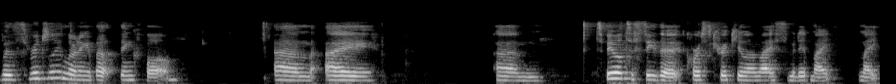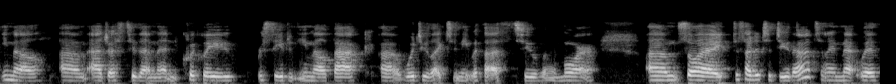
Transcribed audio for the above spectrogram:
was originally learning about Thinkful, um, I um, to be able to see the course curriculum, I submitted my my email um, address to them and quickly received an email back, uh, would you like to meet with us to learn more? Um, so I decided to do that and I met with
